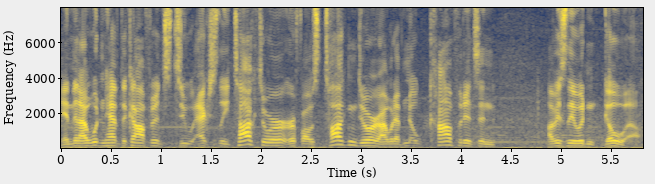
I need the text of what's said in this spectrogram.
and then I wouldn't have the confidence to actually talk to her, or if I was talking to her, I would have no confidence in obviously it wouldn't go well.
